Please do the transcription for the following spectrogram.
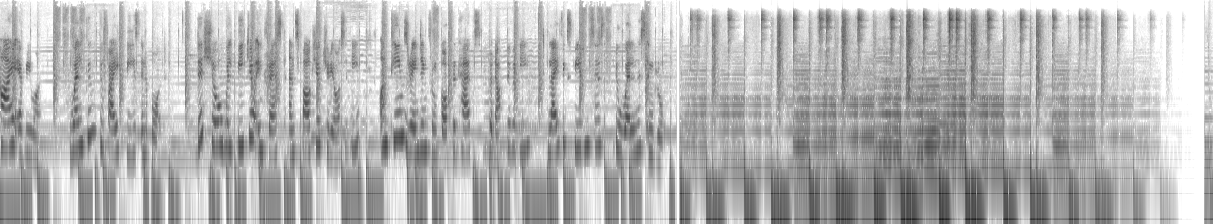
Hi everyone. Welcome to 5 Peas in a Pod. This show will pique your interest and spark your curiosity on themes ranging from corporate hacks, productivity, life experiences to wellness and growth.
